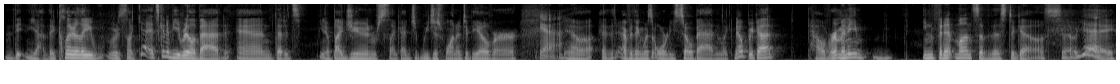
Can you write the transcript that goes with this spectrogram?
the, yeah, they clearly was like, yeah, it's going to be real bad, and that it's you know by June, just like, I, we just wanted to be over. Yeah. You know, everything was already so bad, and like, nope, we got however many infinite months of this to go. So yay.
